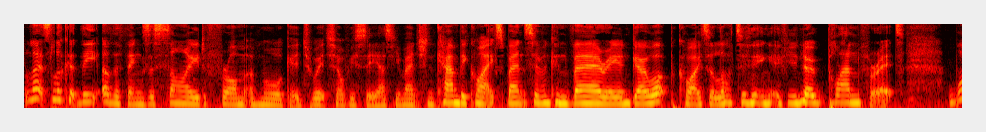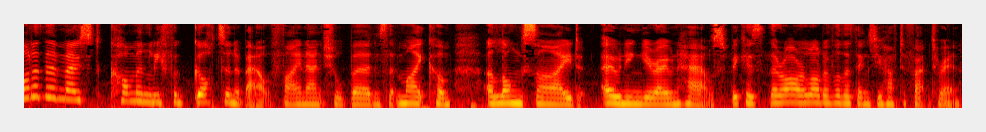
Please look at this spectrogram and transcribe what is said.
Let's look at the other things aside from a mortgage, which obviously, as you mentioned, can be quite expensive and can vary and go up quite a lot if you don't plan for it. What are the most commonly forgotten about financial burdens that might come alongside owning your own house? Because there are a lot of other things you have to factor in.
